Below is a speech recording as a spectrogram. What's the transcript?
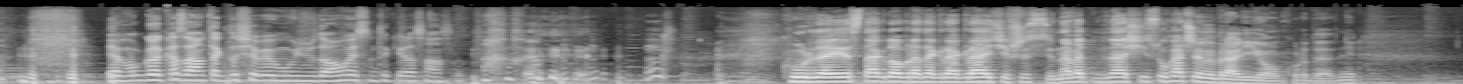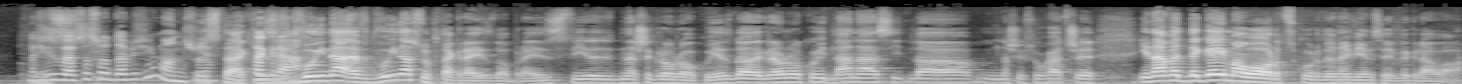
ja w ogóle kazałam tak do siebie mówić w domu, jestem Tequila Sunset. Kurde, jest tak dobra ta gra, grajcie wszyscy. Nawet nasi słuchacze wybrali ją, kurde. Nie, Nasi Jest- słuchacze są dobrzy i mądrzy. jest tak, ta jest gra. w, dwójna, w dwójnasób ta gra jest dobra. Jest nasze grą roku. Jest do, grą roku i dla nas, i dla naszych słuchaczy. I nawet The Game Awards, kurde, najwięcej wygrała.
